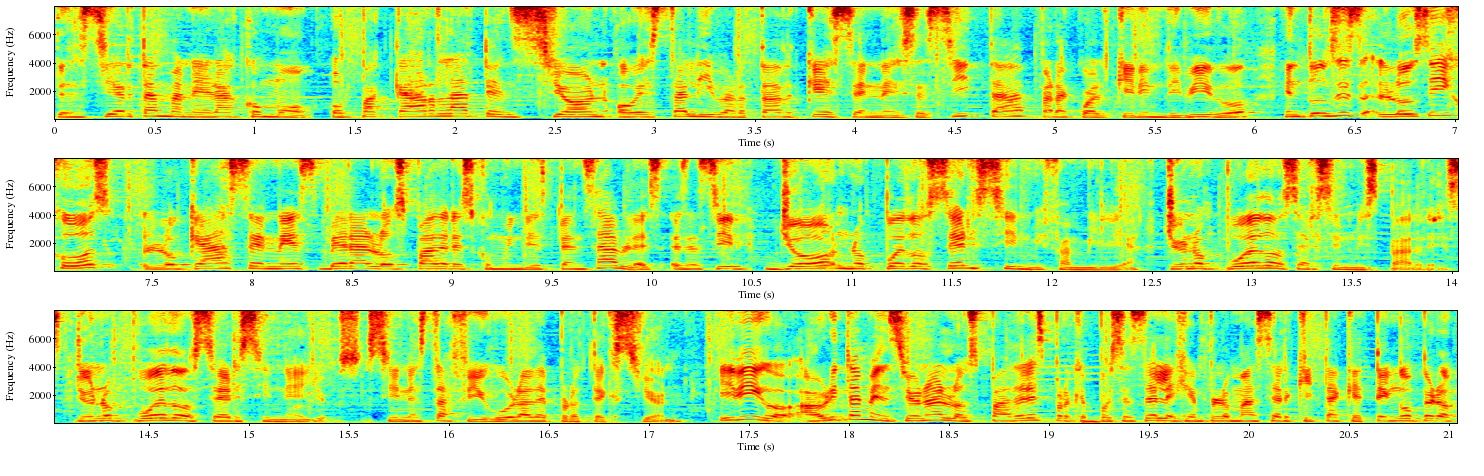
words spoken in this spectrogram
de cierta manera como opacar la atención o esta libertad que se necesita para cualquier individuo. Entonces los hijos lo que hacen es ver a los padres como indispensables. Es decir, yo no puedo ser sin mi familia, yo no puedo ser sin mis padres, yo no puedo ser sin ellos, sin esta figura de protección. Y digo, ahorita menciona a los padres porque pues es el ejemplo más cerquita que tengo, pero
